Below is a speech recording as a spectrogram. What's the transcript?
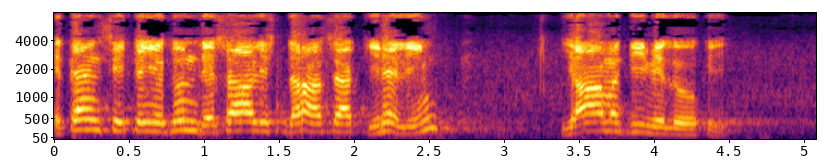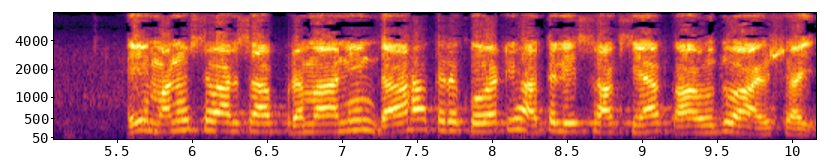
එතෙන් සිට යදුන් 40000ක් ඉහළින් යාම දිව්‍ය ලෝකේ ඒ මනුෂ්‍ය වර්ෂ ප්‍රමාණයෙන් 14 කෝටි 40 ලක්ෂයක් අවුරුදු ආයුෂයි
